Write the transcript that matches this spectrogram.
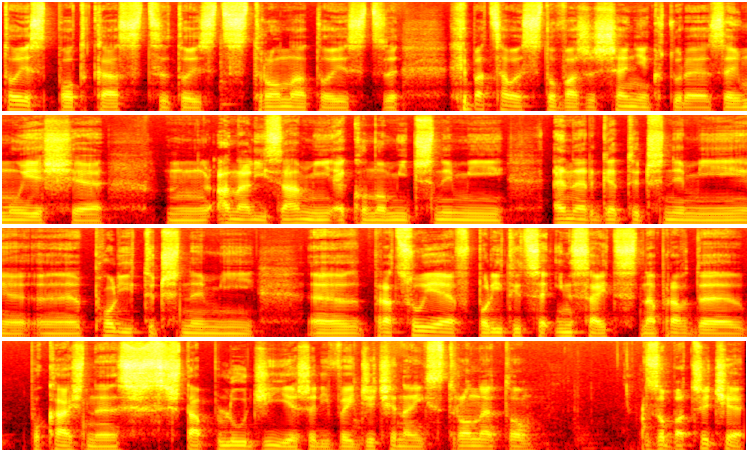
to jest podcast, to jest strona, to jest chyba całe stowarzyszenie, które zajmuje się mm, analizami ekonomicznymi, energetycznymi, e, politycznymi. E, pracuje w polityce Insights naprawdę pokaźny sztab ludzi. Jeżeli wejdziecie na ich stronę, to Zobaczycie,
